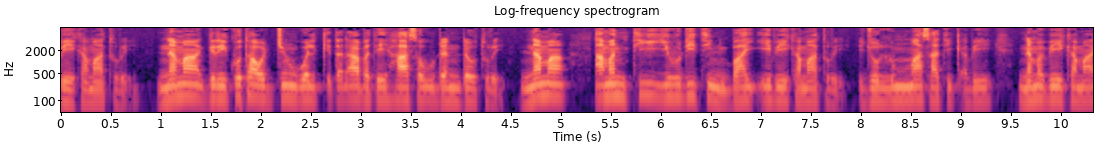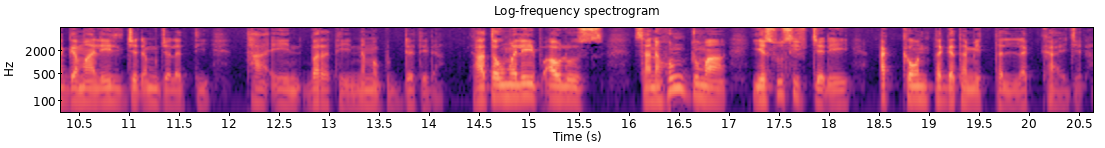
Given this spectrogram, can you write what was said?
beekamaa ture. Nama giriikotaa wajjin walqixa dhaabatee haasa'uu danda'u ture. Nama amantii yihudiitiin baay'ee beekamaa ture. Ijoollummaa isaatii qabee nama beekamaa gamaaleel jedhamu jalatti taa'ee baratee nama guddatedha. Haa ta'u malee phaawulos sana hundumaa yesuusiif jedhee akka wanta gatameettan lakkaa'e jedha.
